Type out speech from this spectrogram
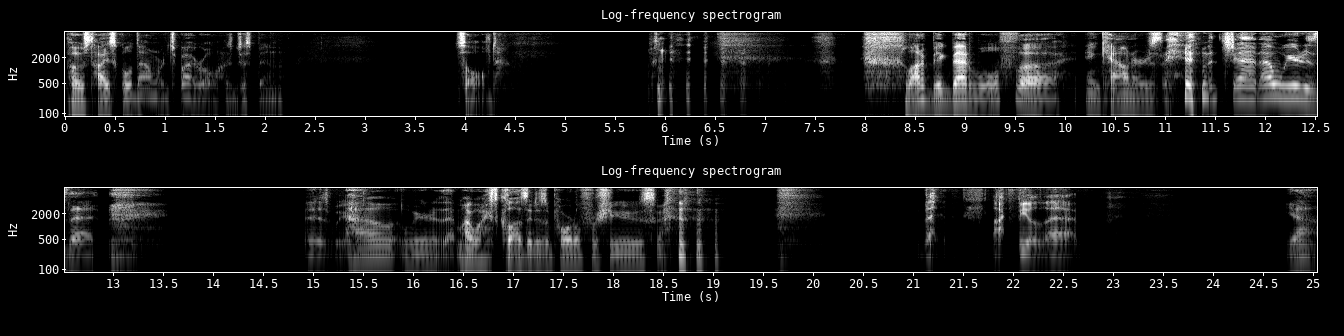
post high school downward spiral has just been solved. a lot of big bad wolf uh, encounters in the chat. How weird is that? That is weird. How weird is that? My wife's closet is a portal for shoes. That, I feel that. yeah,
